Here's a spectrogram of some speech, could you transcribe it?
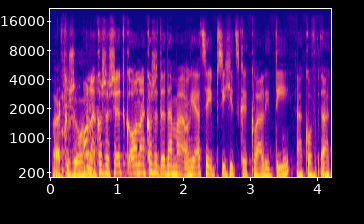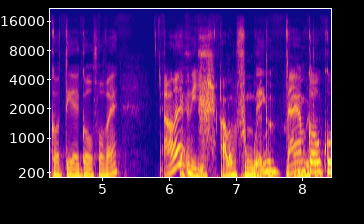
Akože on, On je- akože všetko, on akože teda má viacej psychické kvality ako, ako tie golfové. Ale vidíš. Ale funguje to. Na to. jamkovku.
